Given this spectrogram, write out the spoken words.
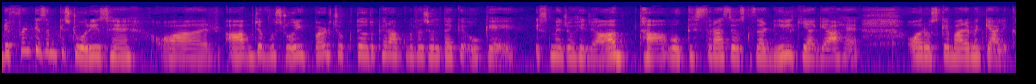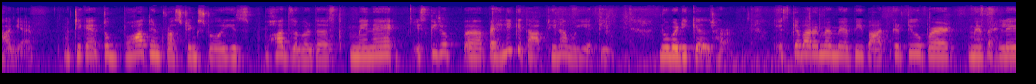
डिफरेंट किस्म की स्टोरीज़ हैं और आप जब वो स्टोरी पढ़ चुकते हो तो फिर आपको पता चलता है कि ओके इसमें जो हिजाब था वो किस तरह से उसके साथ डील किया गया है और उसके बारे में क्या लिखा गया है। ठीक है? तो बहुत इंटरेस्टिंग स्टोरीज़ बहुत ज़बरदस्त। मैंने इसकी जो पहली किताब थी ना, वो ये थी नो बडी किल्ड हर तो इसके बारे में मैं अभी बात करती हूँ बट मैं पहले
